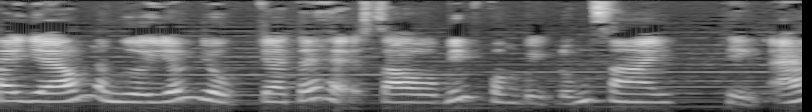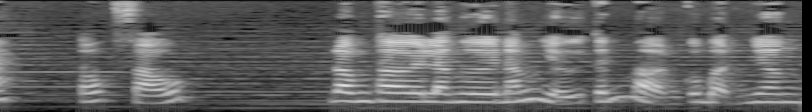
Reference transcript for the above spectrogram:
Thầy giáo là người giáo dục cho thế hệ sau biết phân biệt đúng sai, thiện ác, tốt xấu. Đồng thời là người nắm giữ tính mệnh của bệnh nhân.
